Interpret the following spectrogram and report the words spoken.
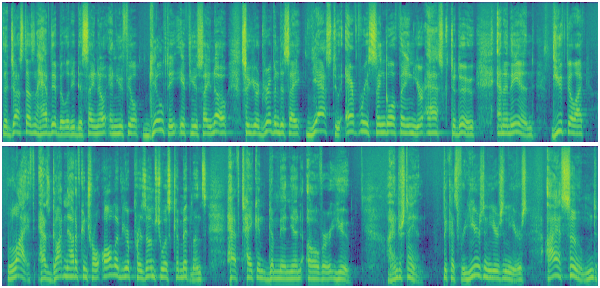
that just doesn't have the ability to say no, and you feel guilty if you say no. So you're driven to say yes to every single thing you're asked to do. And in the end, do you feel like life has gotten out of control? All of your presumptuous commitments have taken dominion over you. I understand because for years and years and years, I assumed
